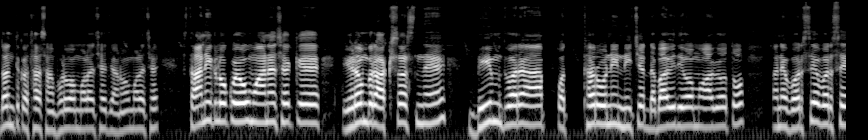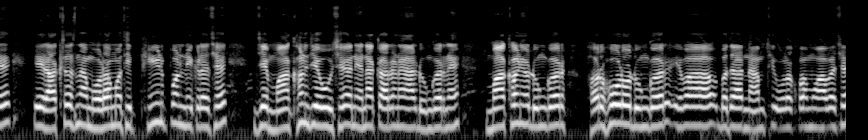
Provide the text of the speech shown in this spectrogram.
દંતકથા સાંભળવા મળે છે, જાણવા મળે છે. સ્થાનિક લોકો એવું માને છે કે હિડંબ રાક્ષસને ભીમ દ્વારા આ પથ્થરોની નીચે દબાવી દેવામાં આવ્યો હતો અને વર્ષે વર્ષે એ રાક્ષસના મોઢામાંથી ફીણ પણ નીકળે છે, જે માખણ જેવું છે અને એના કારણે આ ડુંગરને માખણીયો ડુંગર, હરહોળો ડુંગર એવા બધા નામથી ઓળખવામાં આવે છે.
